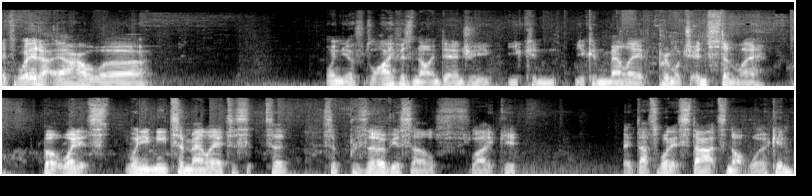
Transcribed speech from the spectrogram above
It's weird how uh, when your life is not in danger, you, you can you can melee pretty much instantly. But when it's when you need to melee to to to preserve yourself, like you, that's when it starts not working.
